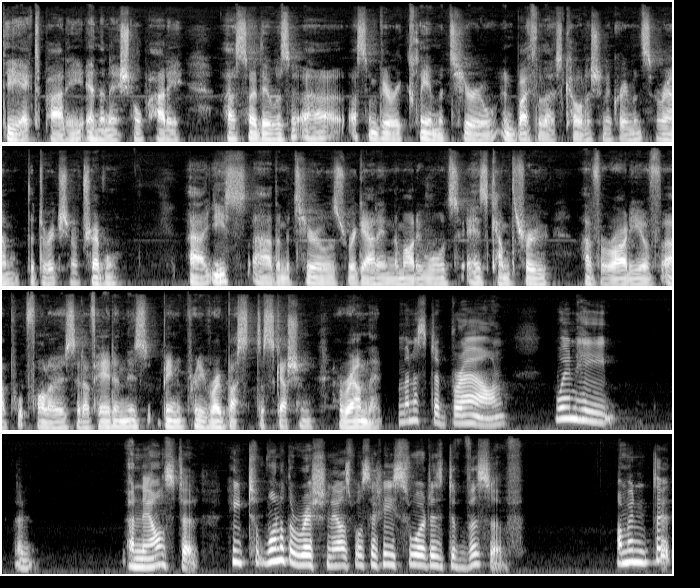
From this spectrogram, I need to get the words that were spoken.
the ACT Party and the National Party. Uh, so there was uh, some very clear material in both of those coalition agreements around the direction of travel. Uh, yes, uh, the materials regarding the Māori wards has come through a variety of uh, portfolios that I've had, and there's been a pretty robust discussion around that. Minister Brown, when he uh, announced it, he t- one of the rationales was that he saw it as divisive. I mean, that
